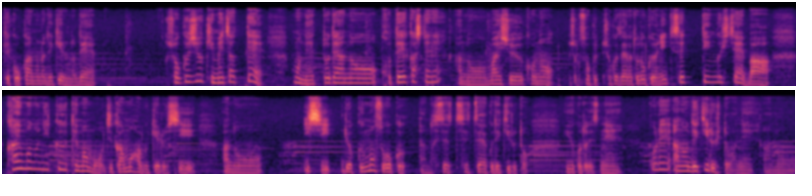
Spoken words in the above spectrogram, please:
結構お買い物できるので食事を決めちゃってもうネットであの固定化してねあの毎週この食材が届くようにってセッティングしちゃえば買い物に行く手間も時間も省けるしあの意志力もすごくあの節約できるということですね。これあのできる人はねあの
